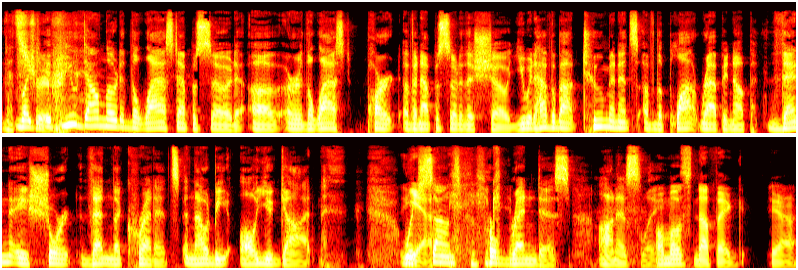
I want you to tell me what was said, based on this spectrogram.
That's like true. if you downloaded the last episode uh, or the last part of an episode of the show, you would have about two minutes of the plot wrapping up, then a short, then the credits, and that would be all you got. Which Yeah. sounds horrendous, honestly. almost nothing. Yeah.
